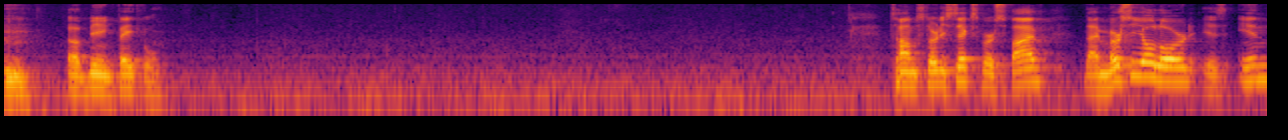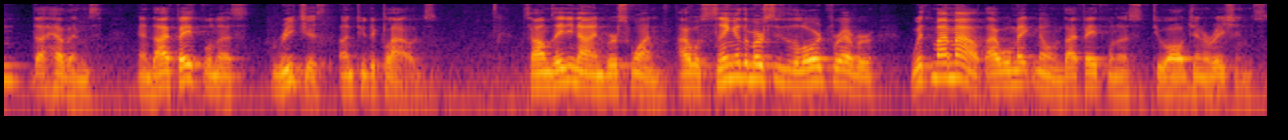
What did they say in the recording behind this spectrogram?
of being faithful. Psalms 36, verse 5 Thy mercy, O Lord, is in the heavens, and thy faithfulness reacheth unto the clouds. Psalms 89, verse 1 I will sing of the mercies of the Lord forever. With my mouth I will make known thy faithfulness to all generations.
